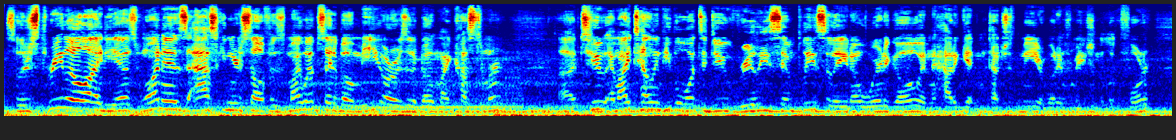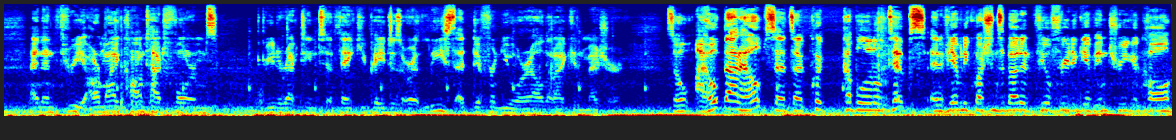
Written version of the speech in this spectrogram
So there's three little ideas. One is asking yourself, is my website about me or is it about my customer? Uh, two, am I telling people what to do really simply so they know where to go and how to get in touch with me or what information to look for? And then three, are my contact forms redirecting to thank you pages or at least a different URL that I can measure? So I hope that helps. It's a quick couple little tips. And if you have any questions about it, feel free to give Intrigue a call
